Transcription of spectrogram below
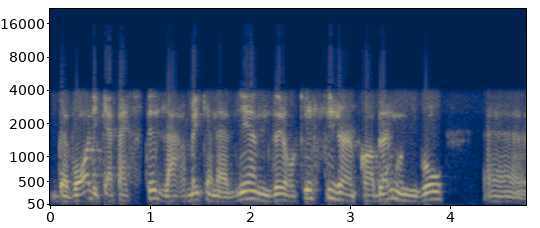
de voir les capacités de l'armée canadienne, dire, OK, si j'ai un problème au niveau euh,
